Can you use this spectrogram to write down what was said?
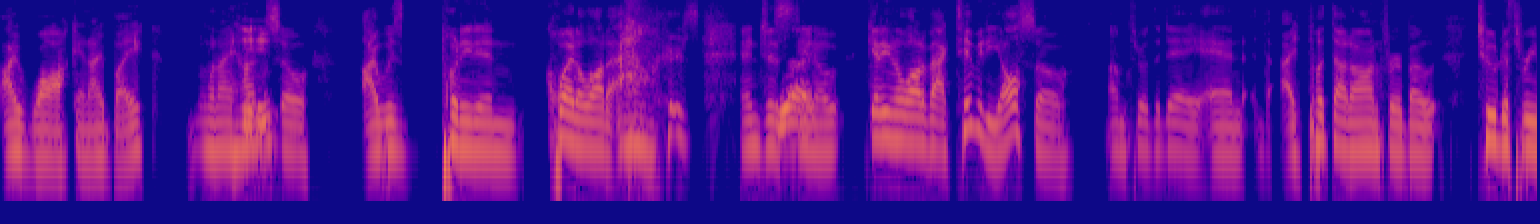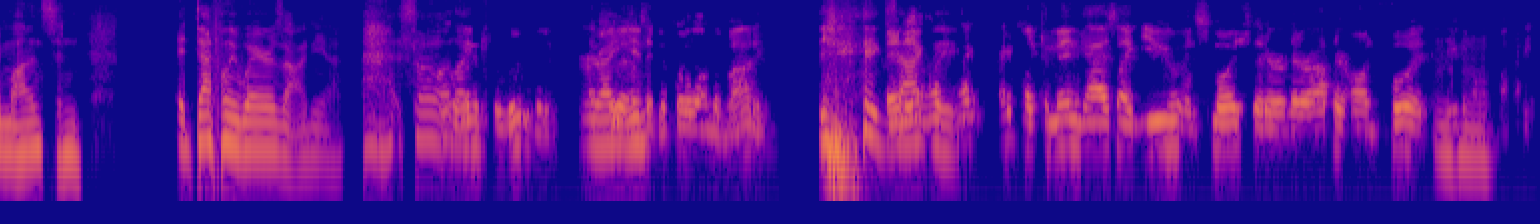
I walk and I bike when I hunt, Mhm. so I was putting in quite a lot of hours and just, you know, getting a lot of activity also um throughout the day and I put that on for about 2 to 3 months and it definitely wears on you. so Oh, like absolutely. right you- take a toll on the body. Exactly. I, I, I commend guys like you and Smush that are that are out there on foot, or even on bike,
